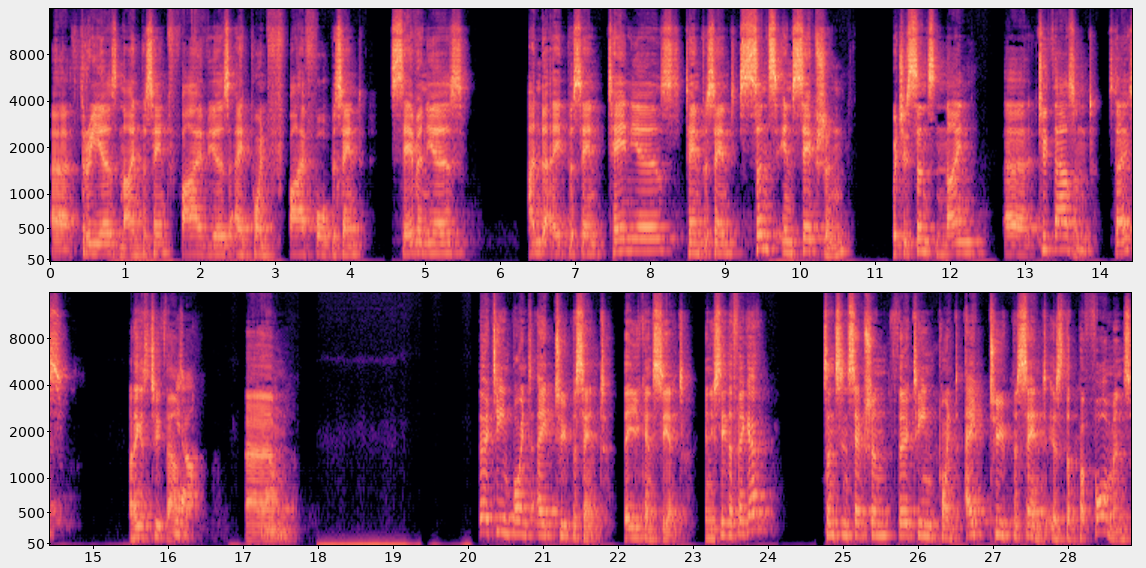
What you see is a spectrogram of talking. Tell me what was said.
uh, three years, 9%, five years, 8.54%, seven years, under 8%, 10 years, 10%, since inception, which is since nine, uh, 2000, Stace? I think it's 2000. Yeah. Um, 13.82%. There you can see it. Can you see the figure? Since inception, 13.82% is the performance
